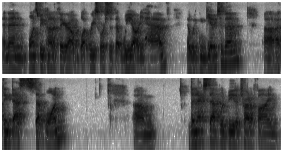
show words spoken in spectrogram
and then once we kind of figure out what resources that we already have that we can give to them, uh, I think that's step one. Um, the next step would be to try to find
